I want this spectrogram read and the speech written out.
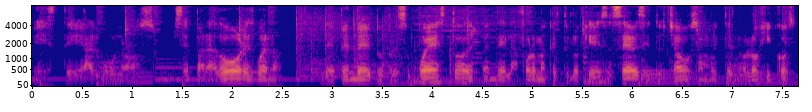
este, algunos separadores, bueno, depende de tu presupuesto, depende de la forma que tú lo quieres hacer, si tus chavos son muy tecnológicos,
